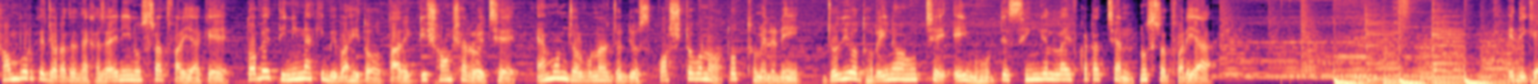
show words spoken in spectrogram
সম্পর্কে জড়াতে দেখা যায়নি নুসরাত ফারিয়াকে। তবে তিনি নাকি বিবাহিত, তার একটি সংসার রয়েছে। এমন জল্পনার যদিও স্পষ্ট কোনো তথ্য মেলেনি। যদিও ধরেই নেওয়া হচ্ছে, এই মুহূর্তে সিঙ্গেল লাইফ কাটাচ্ছেন নুসরাত ফারিয়া। এদিকে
